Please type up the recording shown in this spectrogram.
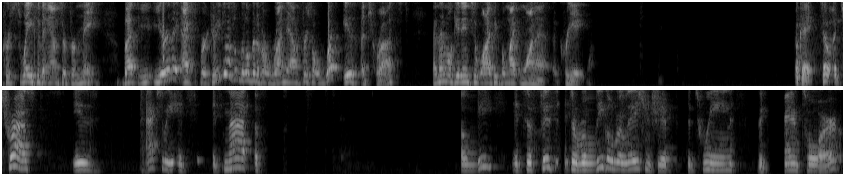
persuasive answer for me. But you're the expert. Can you give us a little bit of a rundown? First of all, what is a trust? And then we'll get into why people might want to create one. Okay, so a trust is actually it's it's not a it's a phys, it's a legal relationship between the grantor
